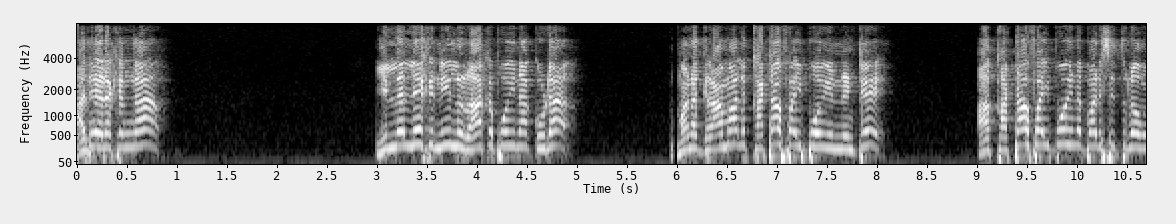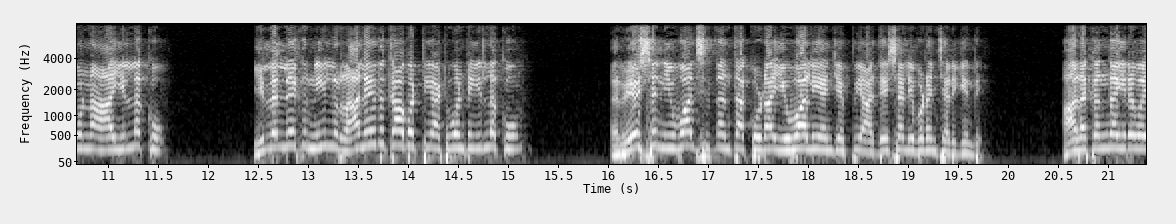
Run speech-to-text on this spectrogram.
అదే రకంగా ఇళ్ళల్లోకి నీళ్ళు రాకపోయినా కూడా మన గ్రామాలు కట్ ఆఫ్ అయిపోయిందంటే ఆ కట్ ఆఫ్ అయిపోయిన పరిస్థితిలో ఉన్న ఆ ఇళ్ళకు ఇళ్ళల్లోకి నీళ్ళు రాలేదు కాబట్టి అటువంటి ఇళ్ళకు రేషన్ ఇవ్వాల్సిందంతా కూడా ఇవ్వాలి అని చెప్పి ఆదేశాలు ఇవ్వడం జరిగింది. ఆ రకంగా ఇరవై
